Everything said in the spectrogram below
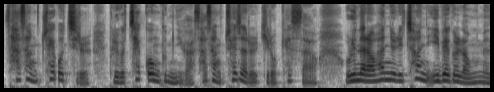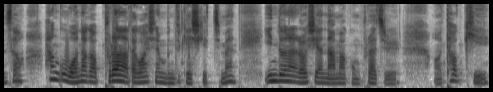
사상 최고치를 그리고 채권 금리가 사상 최저를 기록했어요. 우리나라 환율이 1200을 넘으면서 한국 원화가 불안하다고 하시는 분들 계시겠지만 인도나 러시아, 남아공, 브라질, 어, 터키,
